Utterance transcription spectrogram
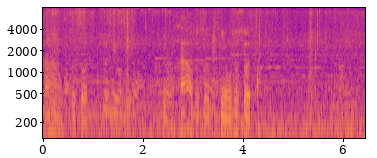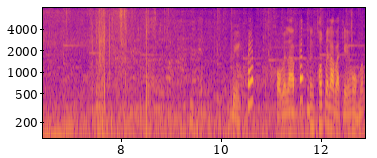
ข้าวสุดๆหิวข้าวสุดๆหิวสุดๆเบรกแป๊บ ขอเวลาแป๊บนึงทดเวลาบาดเจ็บให้ผมบ้าง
